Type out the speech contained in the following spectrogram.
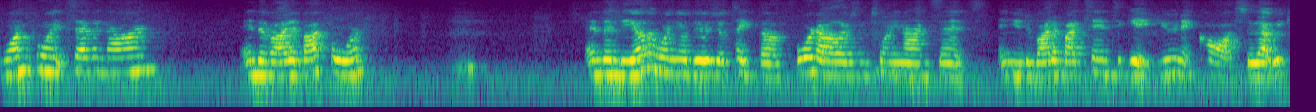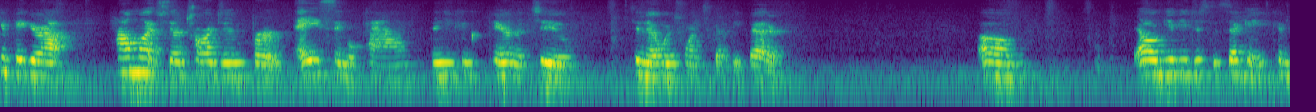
one point seven nine and divide it by four. And then the other one you'll do is you'll take the four dollars and twenty-nine cents and you divide it by ten to get unit cost, so that we can figure out how much they're charging for a single pound, then you can compare the two to know which one's gonna be better. Um, I'll give you just a second, you can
